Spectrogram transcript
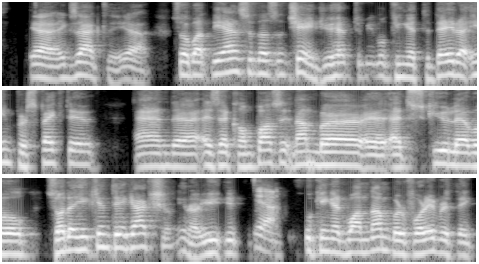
yeah, exactly. Yeah. So, but the answer doesn't change. You have to be looking at the data in perspective and uh, as a composite number uh, at SKU level, so that you can take action. You know, you, you, yeah. Looking at one number for everything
